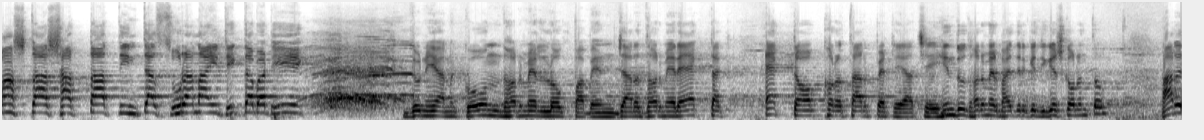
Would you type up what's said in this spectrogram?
পাঁচটা, সাতটা, তিনটা সূরা নাই, ঠিক না বা ঠিক? দুনিয়ান কোন ধর্মের লোক পাবেন, যার ধর্মের একটা একটা অক্ষর তার পেটে আছে। হিন্দু ধর্মের ভাইদেরকে জিজ্ঞেস করেন তো আরে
